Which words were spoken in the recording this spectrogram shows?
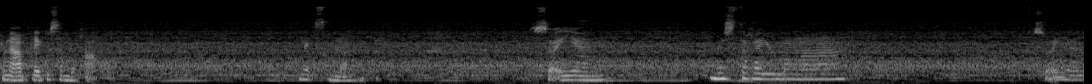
na-apply ko sa mukha ko. Next vlog. So, ayan. Kumusta kayo mga So, ayan.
